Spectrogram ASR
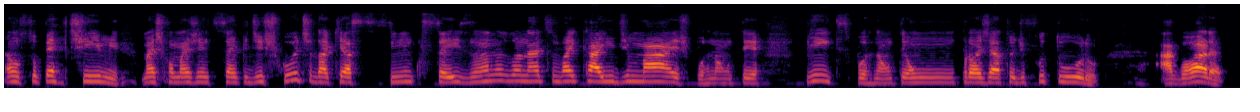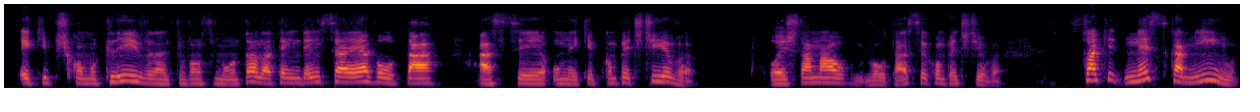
é um super time, mas como a gente sempre discute, daqui a cinco, seis anos o Nets vai cair demais por não ter picks, por não ter um projeto de futuro. Agora, equipes como Cleveland que vão se montando, a tendência é voltar a ser uma equipe competitiva. Hoje está mal voltar a ser competitiva. Só que nesse caminho,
